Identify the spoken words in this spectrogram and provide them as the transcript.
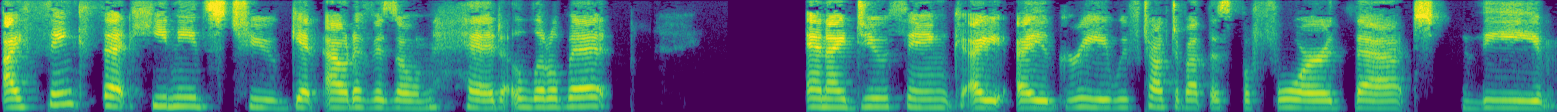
I think that he needs to get out of his own head a little bit. And I do think I I agree. We've talked about this before that the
